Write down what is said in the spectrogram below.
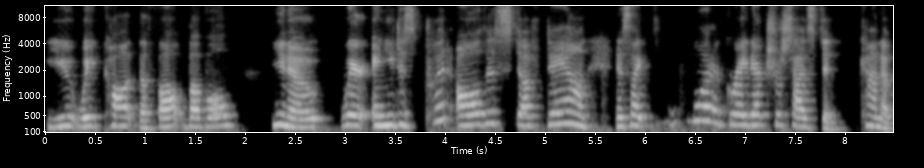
you we call it the thought bubble you know, where, and you just put all this stuff down. It's like, what a great exercise to kind of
